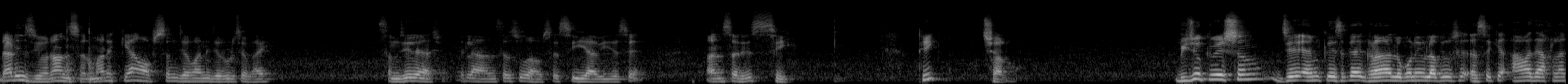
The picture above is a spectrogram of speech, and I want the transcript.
દેટ ઇઝ યોર આન્સર મારે ક્યાં ઓપ્શન જવાની જરૂર છે ભાઈ? સમજી રહ્યા છો? એટલે આન્સર શું આવશે? સી આવી જશે. આન્સર ઇઝ સી ઠીક? ચલો. બીજો ક્વેશ્ચન જે એમ કહી શકાય, ઘણા લોકોને એવું લાગ્યું છે હશે કે આવા દાખલા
